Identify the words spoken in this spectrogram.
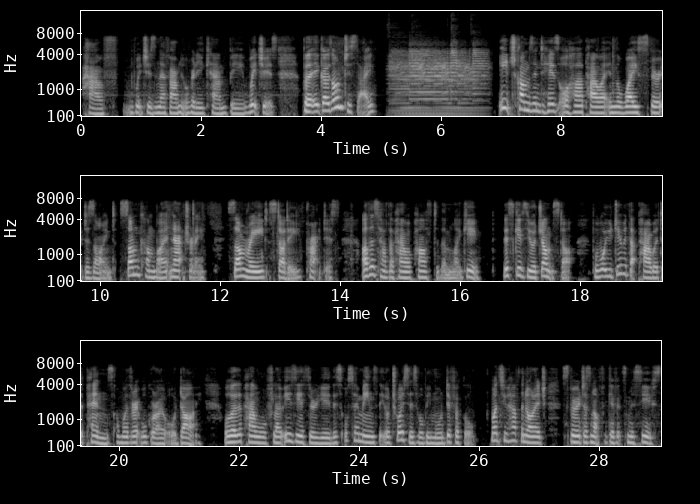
have witches in their family already can be witches. But it goes on to say each comes into his or her power in the way spirit designed. Some come by it naturally. Some read, study, practice. Others have the power passed to them, like you. This gives you a jump start, but what you do with that power depends on whether it will grow or die. Although the power will flow easier through you, this also means that your choices will be more difficult. Once you have the knowledge, Spirit does not forgive its misuse.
